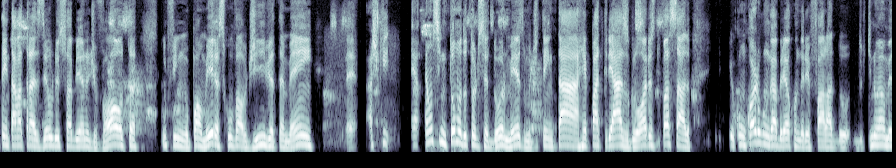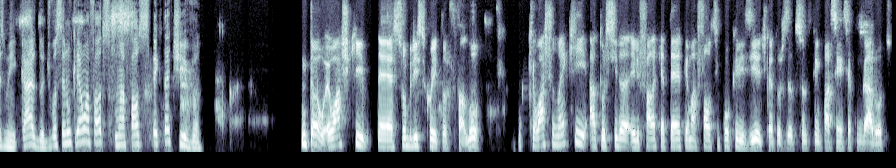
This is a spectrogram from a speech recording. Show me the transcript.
tentava trazer o Luiz Fabiano de volta. Enfim, o Palmeiras com o Valdívia também. É, acho que é, é um sintoma do torcedor mesmo, de tentar repatriar as glórias do passado eu concordo com o Gabriel quando ele fala do, do, que não é o mesmo Ricardo, de você não criar uma falsa, uma falsa expectativa. Então, eu acho que é, sobre isso que o Heitor falou, o que eu acho não é que a torcida, ele fala que até tem uma falsa hipocrisia de que a torcida do Santos tem paciência com garotos.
